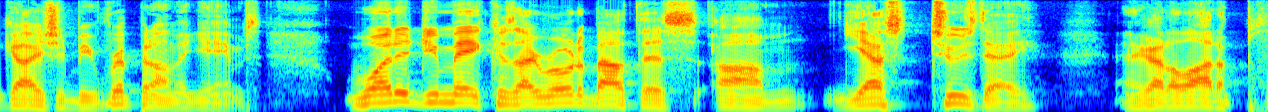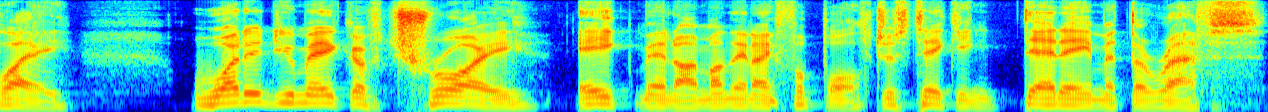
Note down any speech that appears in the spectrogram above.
guys should be ripping on the games. What did you make cuz I wrote about this um yes Tuesday and I got a lot of play. What did you make of Troy Aikman on Monday Night Football just taking dead aim at the refs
